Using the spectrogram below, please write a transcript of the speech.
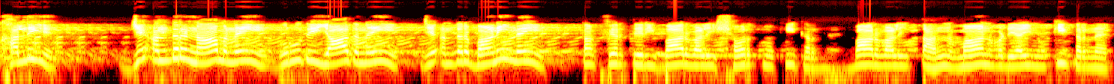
ਖਾਲੀ ਹੈ ਜੇ ਅੰਦਰ ਨਾਮ ਨਹੀਂ, ਗੁਰੂ ਦੀ ਯਾਦ ਨਹੀਂ, ਜੇ ਅੰਦਰ ਬਾਣੀ ਨਹੀਂ, ਤਾਂ ਫਿਰ ਤੇਰੀ ਬਾਹਰ ਵਾਲੀ ਸ਼ੌਹਰਤ ਨੂੰ ਕੀ ਕਰਨਾ ਹੈ? ਬਾਹਰ ਵਾਲੀ ਧਨ, ਮਾਨ, ਵਡਿਆਈ ਨੂੰ ਕੀ ਕਰਨਾ ਹੈ?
